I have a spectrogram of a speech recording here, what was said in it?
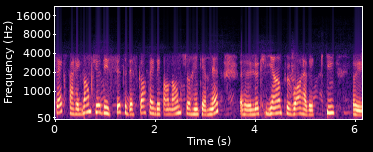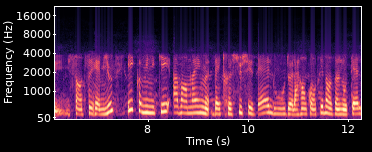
sexe. Par exemple, il y a des sites d'escorte indépendante sur Internet. le client peut voir avec qui il sentirait mieux et communiquer avant même d'être reçu chez elle ou de la rencontrer dans un hôtel.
